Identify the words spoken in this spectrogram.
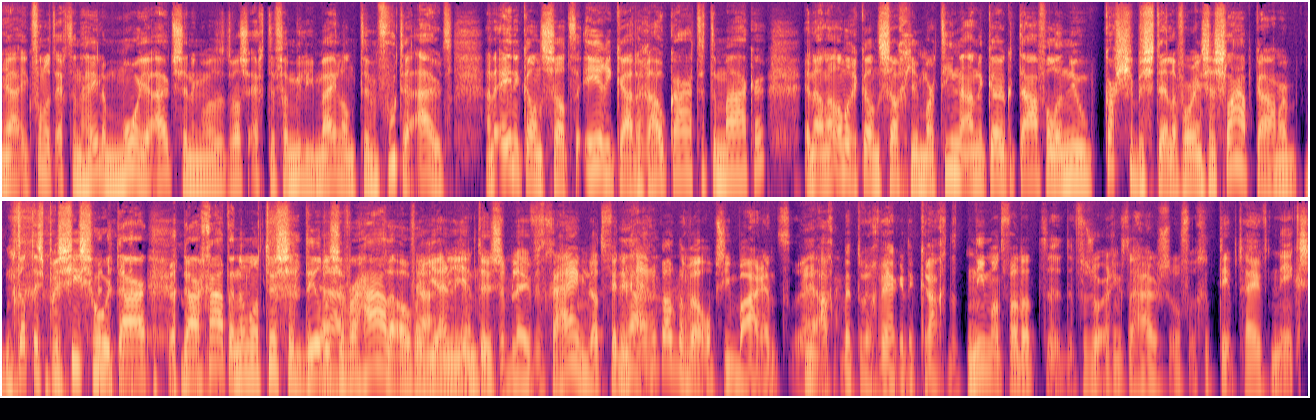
Ja, ik vond het echt een hele mooie uitzending, want het was echt de familie Meiland ten voeten uit. Aan de ene kant zat Erika de rouwkaarten te maken. En aan de andere kant zag je Martine aan de keukentafel een nieuw kastje bestellen voor in zijn slaapkamer. Dat is precies hoe het daar, daar gaat. En ondertussen deelden Ja. ze verhalen over Ja, en Jenny. En, intussen bleef het geheim. Dat vind ik Ja. eigenlijk ook nog wel opzienbarend. eh, ach- Met terugwerkende kracht. Dat niemand van dat eh, de verzorgingstehuis of getipt heeft. Niks.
